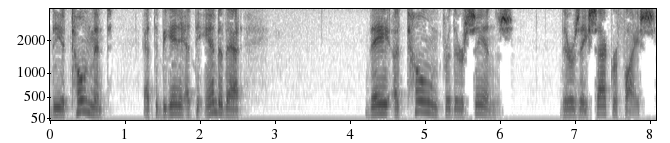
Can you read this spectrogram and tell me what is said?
the atonement at the beginning, at the end of that, they atone for their sins. There's a sacrifice.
